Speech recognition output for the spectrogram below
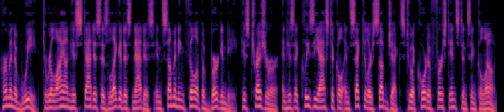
Hermann of Wied, to rely on his status as legatus natus in summoning Philip of Burgundy, his treasurer, and his ecclesiastical and secular subjects to a court of first instance in Cologne.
